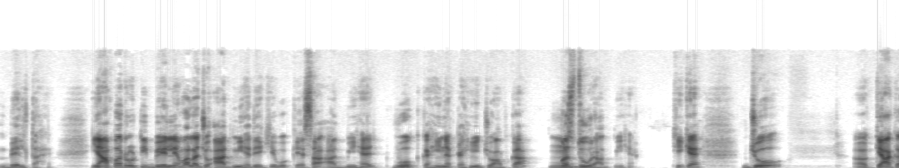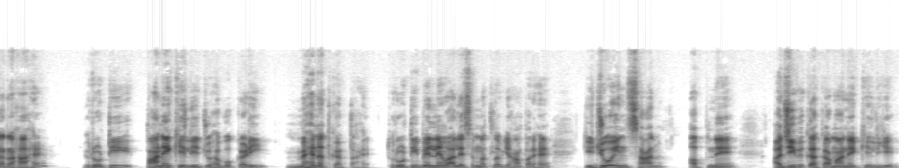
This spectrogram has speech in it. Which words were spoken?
बेलता है। यहाँ पर रोटी बेलने वाला जो आदमी है देखिए वो कैसा आदमी है वो कहीं ना कहीं जो आपका मजदूर आदमी है ठीक है? जो आ, क्या कर रहा है रोटी पाने के लिए जो है वो कड़ी मेहनत करता है। तो रोटी बेलने वाले से मतलब यहाँ पर है कि जो इंसान अपने आजीविका कमाने के लिए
